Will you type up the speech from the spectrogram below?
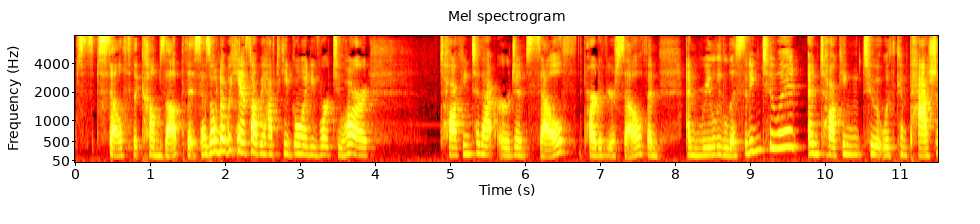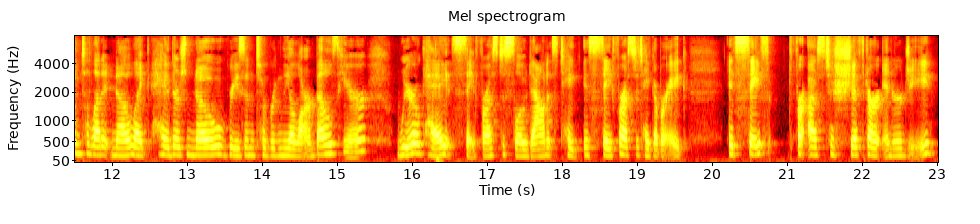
self that comes up that says, oh no, we can't stop, we have to keep going, you've worked too hard. Talking to that urgent self, part of yourself, and and really listening to it and talking to it with compassion to let it know, like, hey, there's no reason to ring the alarm bells here. We're okay. It's safe for us to slow down. It's take it's safe for us to take a break. It's safe for us to shift our energy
